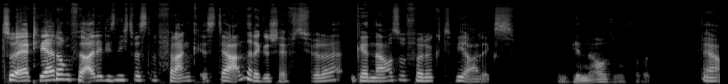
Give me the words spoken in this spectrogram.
Zur Erklärung für alle, die es nicht wissen, Frank ist der andere Geschäftsführer, genauso verrückt wie Alex. Genauso verrückt. Ja.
